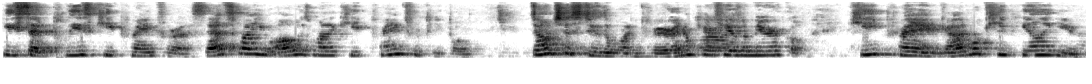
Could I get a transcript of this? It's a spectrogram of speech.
He said, please keep praying for us. That's why you always want to keep praying for people. Don't just do the one prayer. I don't care if you have a miracle. Keep praying. God will keep healing you.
